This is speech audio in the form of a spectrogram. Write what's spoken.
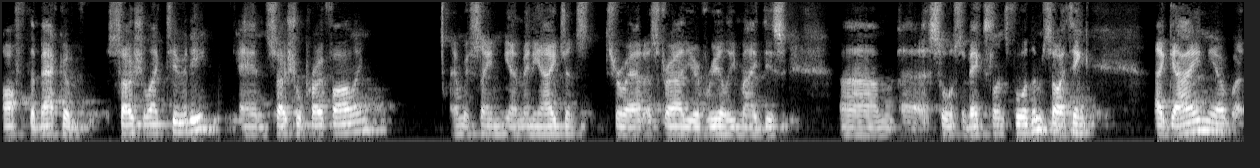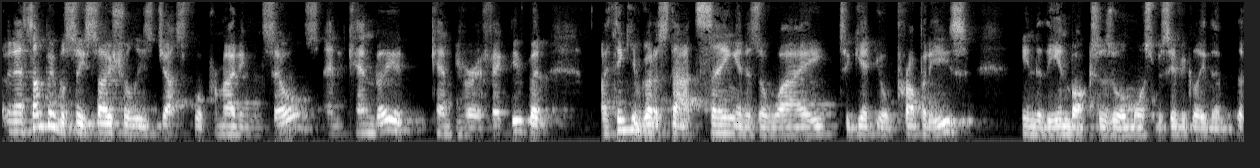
off the back of social activity and social profiling. And we've seen, you know, many agents throughout Australia have really made this um, a source of excellence for them. So I think again, you know, now some people see social is just for promoting themselves, and it can be, it can be very effective, but I think you've got to start seeing it as a way to get your properties into the inboxes, or more specifically, the, the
